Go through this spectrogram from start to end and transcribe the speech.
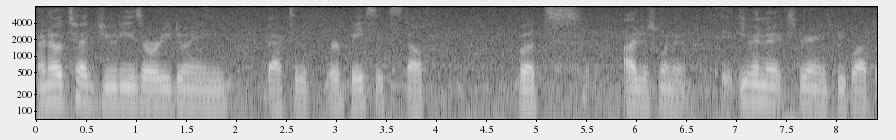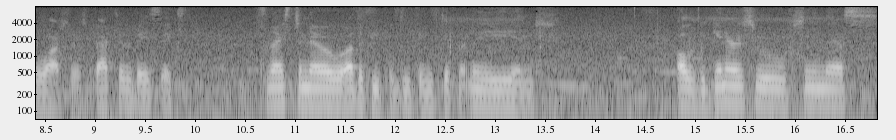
I know Ted Judy's already doing back to the or basic stuff, but I just want to even experienced people have to watch this. Back to the basics. It's nice to know other people do things differently, and all the beginners who've seen this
